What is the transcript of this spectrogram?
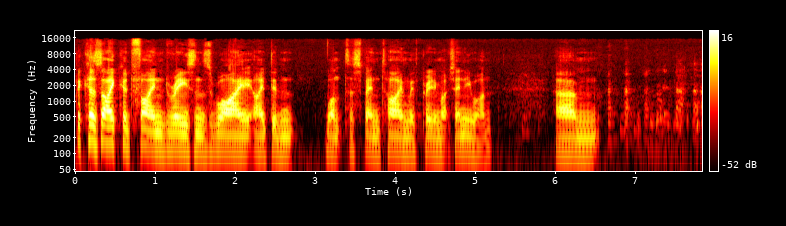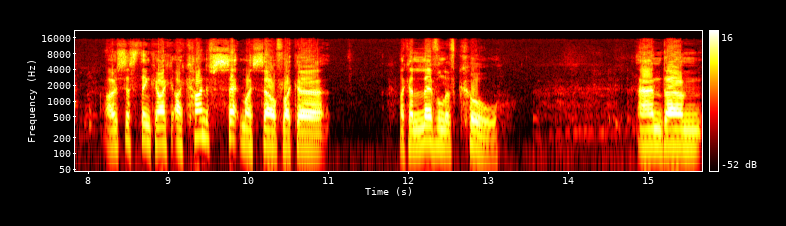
because I could find reasons why I didn't want to spend time with pretty much anyone. Um, I was just thinking, I, I kind of set myself like a like a level of cool and um,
